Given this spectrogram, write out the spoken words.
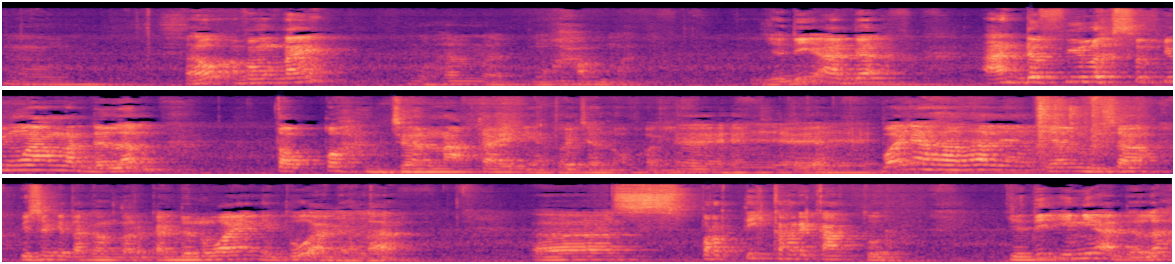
Hmm. Tahu apa maknanya? Muhammad. Muhammad. Jadi ada ada filosofi Muhammad dalam tokoh Janaka ini atau Janoko ini. Iya, iya, ya. iya. Banyak hal-hal yang yang bisa bisa kita gambarkan dan wayang itu adalah eh, seperti karikatur. Jadi ini adalah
